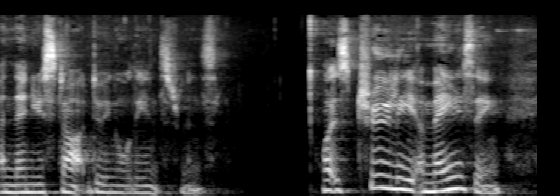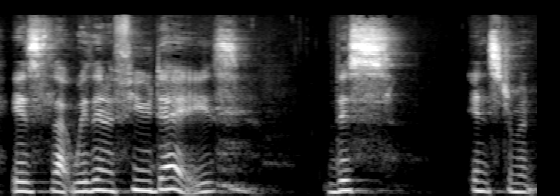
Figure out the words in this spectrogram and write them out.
and then you start doing all the instruments. What's truly amazing is that within a few days, this instrument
